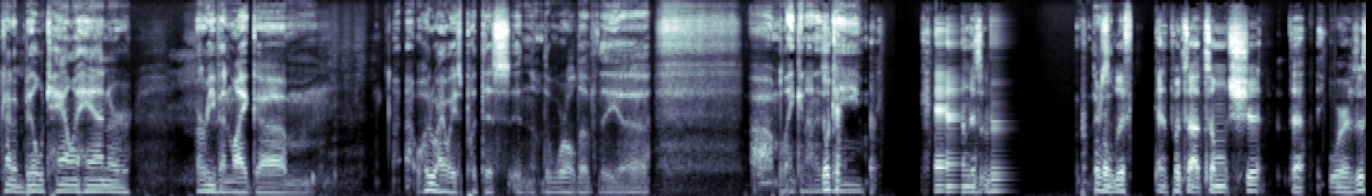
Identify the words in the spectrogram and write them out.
kind of Bill Callahan or or even like um who do I always put this in the, world of the uh oh, I'm blanking on his Bill Ca- name. And is There's prolific and it puts out so much shit that whereas this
